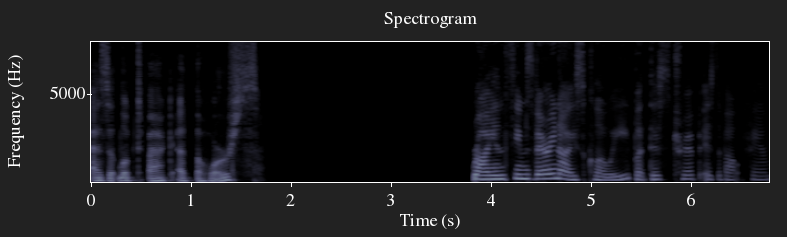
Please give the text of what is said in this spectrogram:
as it looked back at the horse. Ryan seems very nice, Chloe, but this trip is about family.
